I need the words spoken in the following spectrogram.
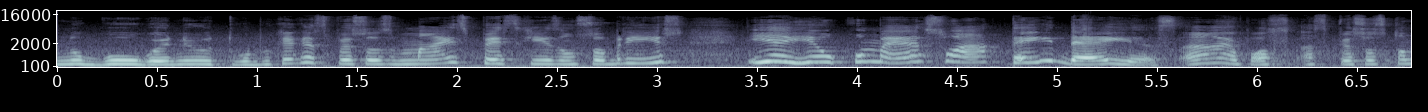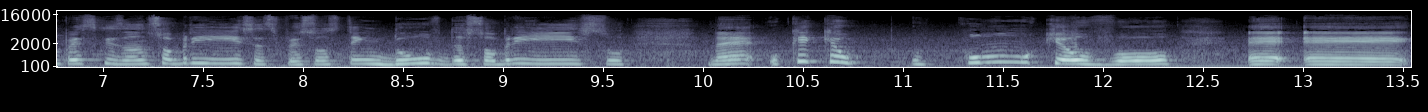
no Google e no YouTube o que, é que as pessoas mais pesquisam sobre isso e aí eu começo a ter ideias. Ah, eu posso, as pessoas estão pesquisando sobre isso, as pessoas têm dúvidas sobre isso, né? O que que eu, como que eu vou é, é,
